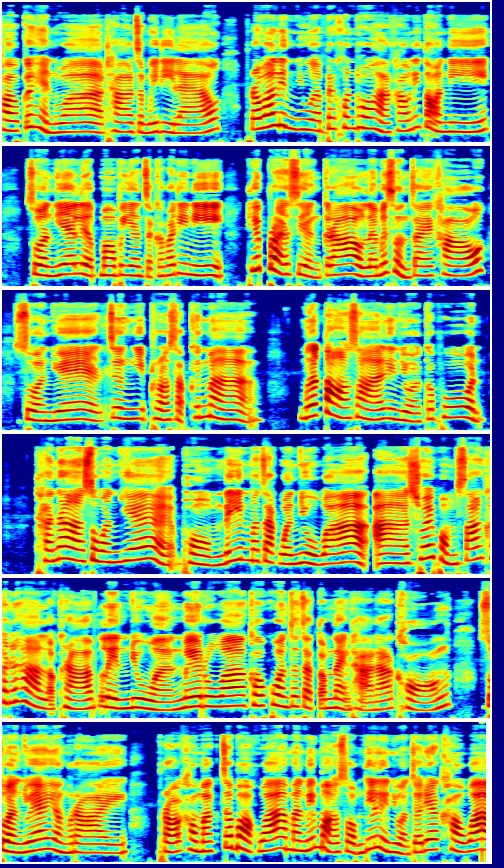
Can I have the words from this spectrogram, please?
เขาก็เห็นว่าท่าจะไม่ดีแล้ว เพราะว่าลินยัวเป็นคนโทรหาเขาในตอนนี้ ส่วนเย่เหลือบมองไปยังจักรพรรดินีที่ปล่อยเสียงกร้าวและไม่สนใจเขา ส่วนเย่จึงหยิบโทรศัพท์ขึ้นมา เมื่อต่อสายลินหยวนก็พูด ทนาส่วนเย่ ผมได้ยินมาจากวันอยู่ว่า อาช่วยผมสร้างคฤหาสน์เหรอครับลินหยวนไม่รู้ว่าเขาควรจะจัดตำแหน่งฐานะของส่วนเย่อย่างไร เพราะเขามักจะบอกว่ามันไม่เหมาะสมที่หลินหยวนจะเรียกเขาว่า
